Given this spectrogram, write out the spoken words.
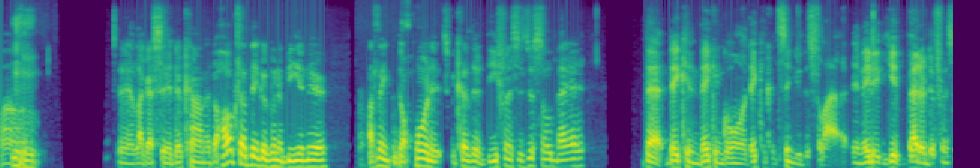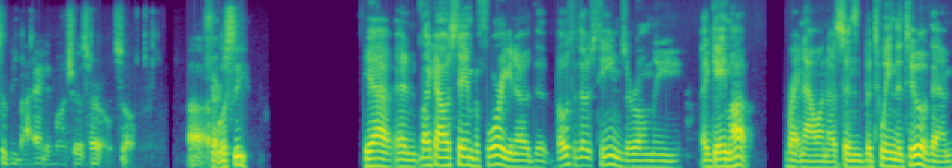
Um, mm-hmm. And like I said, they're kind of the Hawks. I think are going to be in there. I think the Hornets because their defense is just so bad that they can they can go on they can continue to slide and they didn't get better defensively by adding Montrezl Harrell so uh, sure. we'll see yeah and like I was saying before you know the both of those teams are only a game up right now on us and between the two of them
